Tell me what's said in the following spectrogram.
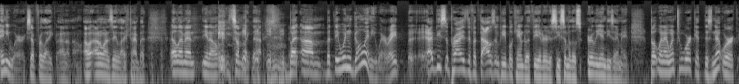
anywhere except for like I don't know. I, I don't want to say Lifetime, but LMN, you know, something like that. but um, but they wouldn't go anywhere, right? I'd be surprised if a thousand people came to a theater to see some of those early indies I made. But when I went to work at this network,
